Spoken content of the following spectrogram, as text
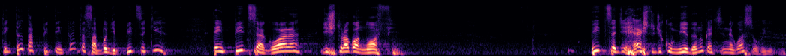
Tem tanta pizza, tem tanto sabor de pizza que tem pizza agora de estrogonofe. Pizza de resto de comida, nunca tinha negócio horrível.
